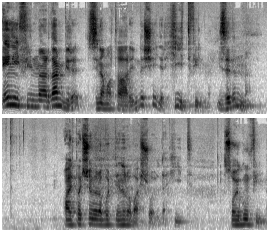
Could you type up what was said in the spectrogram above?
en iyi filmlerden biri sinema tarihinde şeydir. Heat filmi. İzledin mi? Al Pacino ve Robert De Niro başrolde Heat. Soygun filmi.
